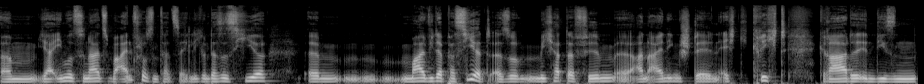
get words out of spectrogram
ähm, ja emotional zu beeinflussen tatsächlich und das ist hier ähm, mal wieder passiert. Also mich hat der Film äh, an einigen Stellen echt gekriegt, gerade in diesen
